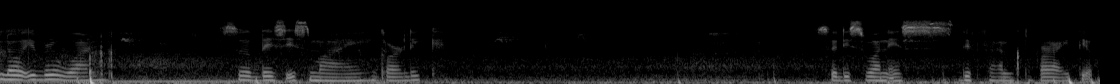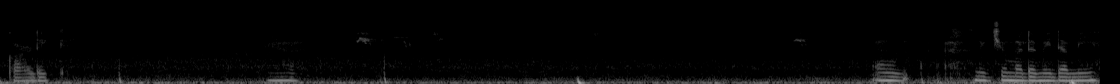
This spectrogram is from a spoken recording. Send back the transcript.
Hello everyone. So this is my garlic. So this one is different variety of garlic. Yeah. Ang medyo madami-dami.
